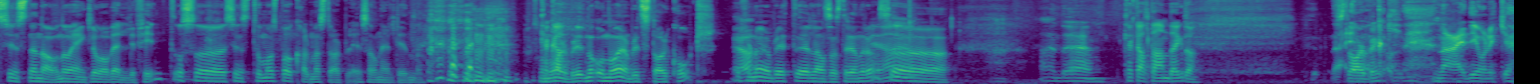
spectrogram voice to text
syns det navnet egentlig var veldig fint. Og så syns Thomas bare kall meg star player, sa han hele tiden. Da. og, nå er han blitt, og nå er han blitt star coach. Ja. For nå er han blitt eh, landslagstrener òg, Ja, så Nei, det Hva kalte han deg, da? Nei, Starbuck? Nei, det gjorde han ikke.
